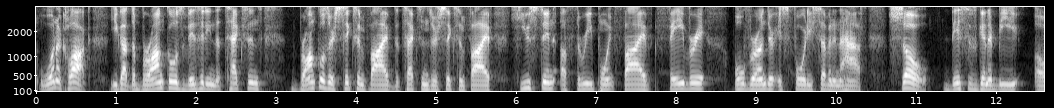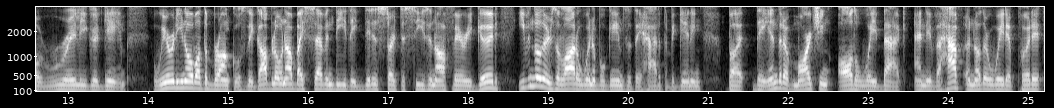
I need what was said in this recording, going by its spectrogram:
One o'clock, you got the Broncos visiting the Texans. Broncos are six and five. The Texans are six and five. Houston, a 3.5 favorite. Over under is 47 and a half. So this is to be a really good game. We already know about the Broncos. They got blown out by 70. They didn't start the season off very good, even though there's a lot of winnable games that they had at the beginning, but they ended up marching all the way back. And if I have another way to put it,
